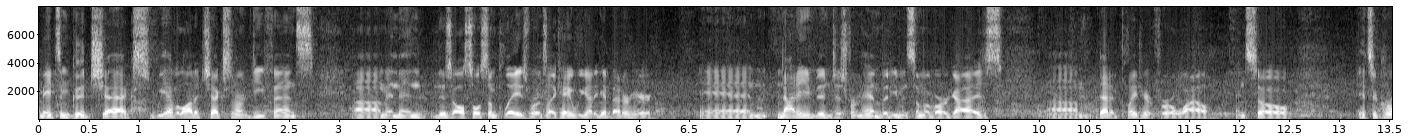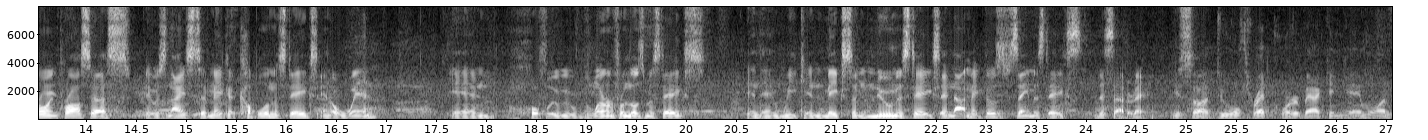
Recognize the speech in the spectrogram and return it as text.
made some good checks. We have a lot of checks in our defense. Um, and then there's also some plays where it's like, hey, we got to get better here. And not even just from him, but even some of our guys um, that have played here for a while. And so it's a growing process. It was nice to make a couple of mistakes and a win. And hopefully we learn from those mistakes and then we can make some new mistakes and not make those same mistakes this Saturday. You saw a dual threat quarterback in game one.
